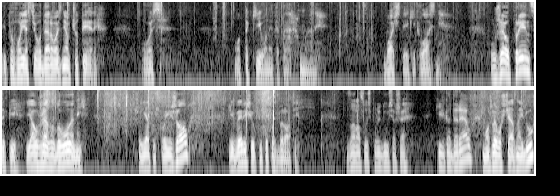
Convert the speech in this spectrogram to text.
І того я з цього дерева зняв 4. Ось. От такі вони тепер у мене. Бачите, які класні. Уже в принципі я вже задоволений, що я тут проїжджав і вирішив піти позбирати. Зараз ось пройдуся ще кілька дерев, можливо ще знайду.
